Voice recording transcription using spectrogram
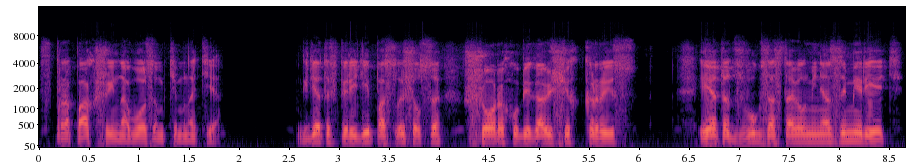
в пропахшей навозом темноте. Где-то впереди послышался шорох убегающих крыс, и этот звук заставил меня замереть.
